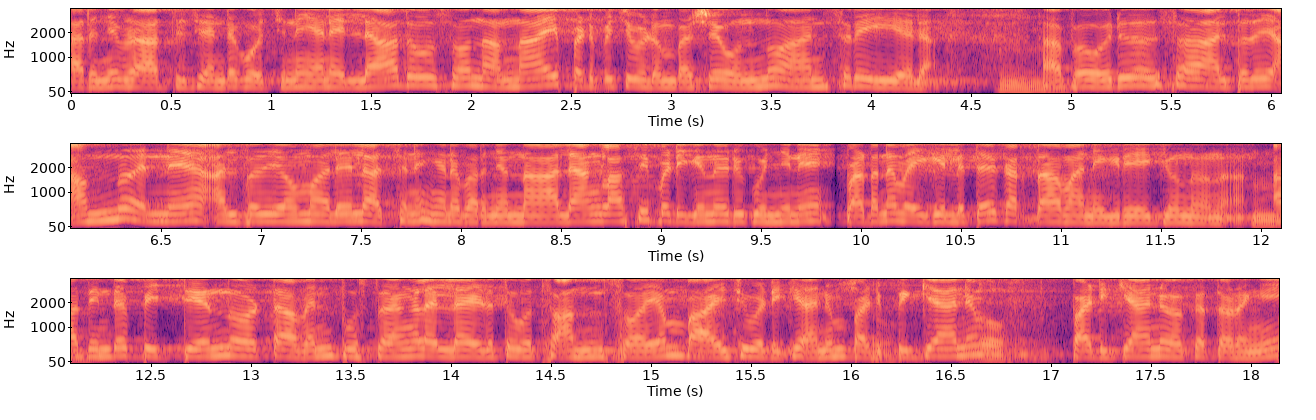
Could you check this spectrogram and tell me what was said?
കരഞ്ഞ് പ്രാർത്ഥിച്ച് എന്റെ കൊച്ചിനെ ഞാൻ എല്ലാ ദിവസവും നന്നായി പഠിപ്പിച്ചു വിടും. പക്ഷേ ഒന്നും ആൻസർ ചെയ്യല. അപ്പോൾ ഒരു ദിവസം അത്ഭുത അന്ന് തന്നെ അത്ഭുത ജവമാലയിൽ അച്ഛൻ ഇങ്ങനെ പറഞ്ഞു നാലാം ക്ലാസ്സിൽ പഠിക്കുന്ന ഒരു കുഞ്ഞിനെ പഠന വൈകല്യത്തെ കർത്താവ് അനുഗ്രഹിക്കുന്നു എന്ന്. അതിന്റെ പിറ്റേന്ന് തൊട്ട് അവൻ പുസ്തകങ്ങളെല്ലാം എടുത്ത് സ്വ- സ്വയം വായിച്ചു പഠിക്കാനും പഠിപ്പിക്കാനും. പഠിക്കാനും ഒക്കെ തുടങ്ങി.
